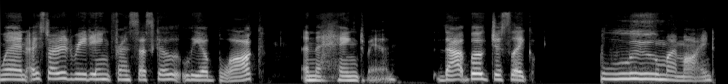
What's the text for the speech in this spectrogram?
when I started reading Francesca Lia Block and The Hanged Man. That book just like blew my mind.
